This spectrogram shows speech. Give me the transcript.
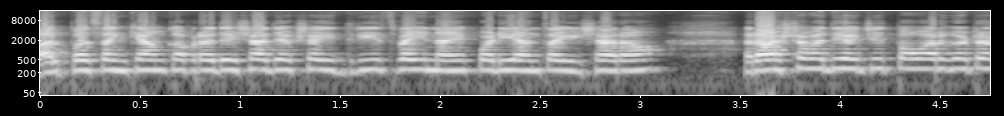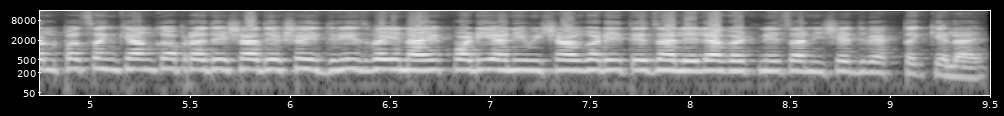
अल्पसंख्याक प्रदेशाध्यक्ष इद्रिसभाई नायकवाडी यांचा इशारा. राष्ट्रवादी अजित पवार गट अल्पसंख्याक प्रदेशाध्यक्ष इद्रिसभाई नायकवाडी यांनी विशाळगड येथे झालेल्या घटनेचा निषेध व्यक्त केलाय.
